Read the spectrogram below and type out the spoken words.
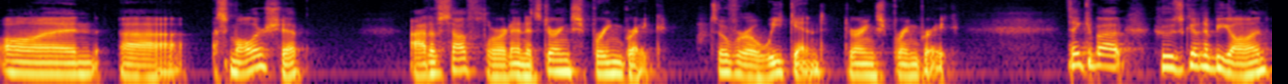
on uh, a smaller ship out of South Florida, and it's during spring break. It's over a weekend during spring break. Think about who's going to be on.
